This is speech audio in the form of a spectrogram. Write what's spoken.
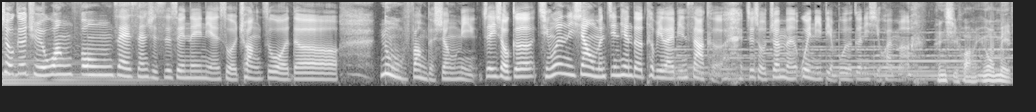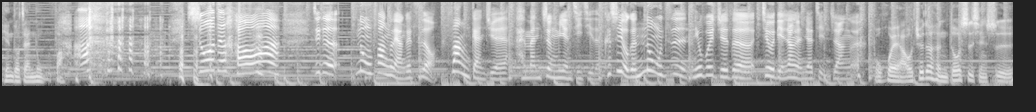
首歌曲，汪峰在三十四岁那一年所创作的《怒放的生命》这一首歌，请问一下，我们今天的特别来宾萨克，这首专门为你点播的歌，你喜欢吗？很喜欢，因为我每天都在怒放。啊、说得好啊！这个“怒放”两个字哦，放感觉还蛮正面积极的，可是有个“怒”字，你会不会觉得就有点让人家紧张了？不会啊，我觉得很多事情是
